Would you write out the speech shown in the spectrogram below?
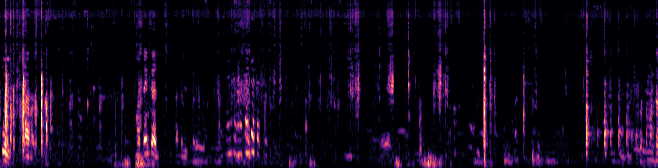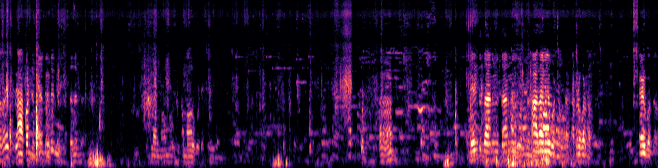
కూలి మా టెంకాయ అక్కడ తీసుకెళ్ళి ఆ, కొంచెం కొంచెం సరే సార్. ఇలా మామూలు అమ్మవారు కూడా ఏంటి దాని మీద దాని మీద కొడతాం దాని మీద కొడతాం. సార్ అక్కడ కొడతాం. అక్కడ కొడతాం.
